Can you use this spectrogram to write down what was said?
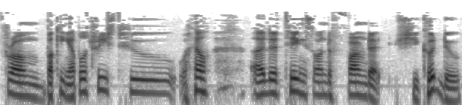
from bucking apple trees to, well, other things on the farm that she could do.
